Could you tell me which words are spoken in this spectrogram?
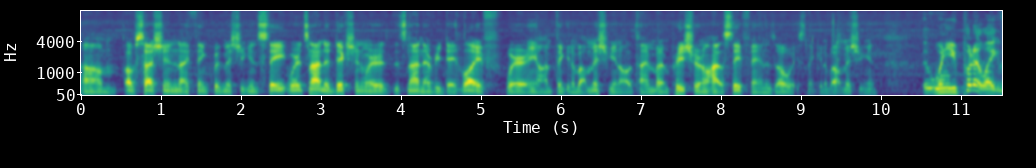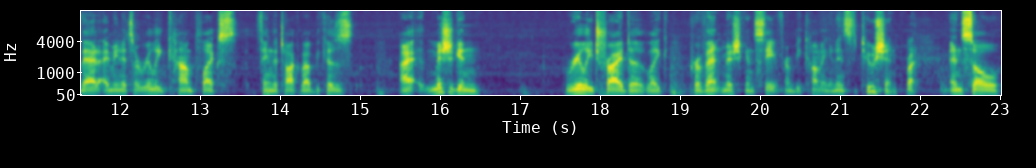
um, obsession, I think, with Michigan State, where it's not an addiction, where it's not an everyday life, where you know I'm thinking about Michigan all the time, but I'm pretty sure an Ohio State fan is always thinking about Michigan. when you put it like that, I mean, it's a really complex thing to talk about because I Michigan really tried to like prevent Michigan State from becoming an institution. Right. And so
